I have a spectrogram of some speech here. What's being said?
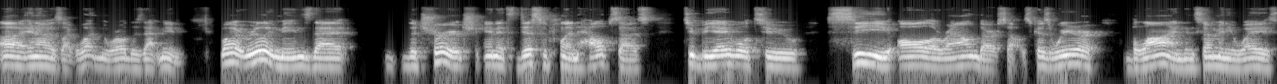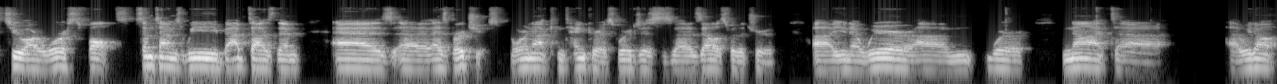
Uh, and I was like, what in the world does that mean? Well, it really means that the church in its discipline helps us to be able to see all around ourselves because we're blind in so many ways to our worst faults. Sometimes we baptize them as uh, as virtues. We're not cantankerous. We're just uh, zealous for the truth. Uh, you know, we're um, we're not uh, uh, we don't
